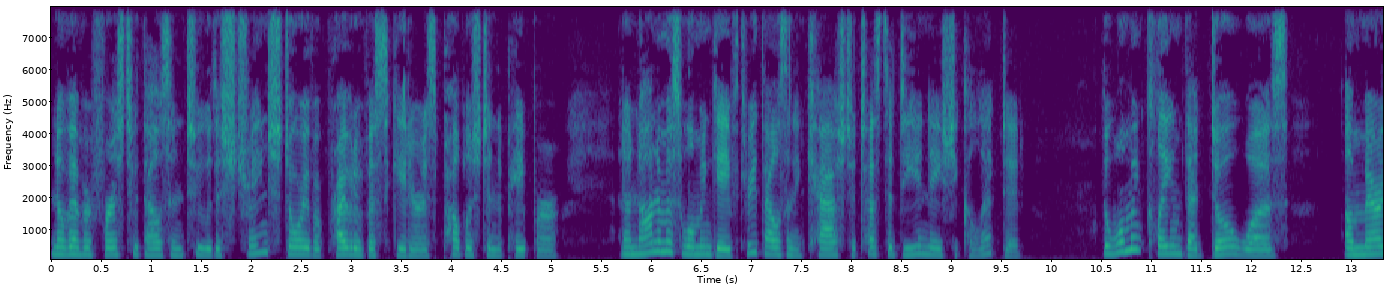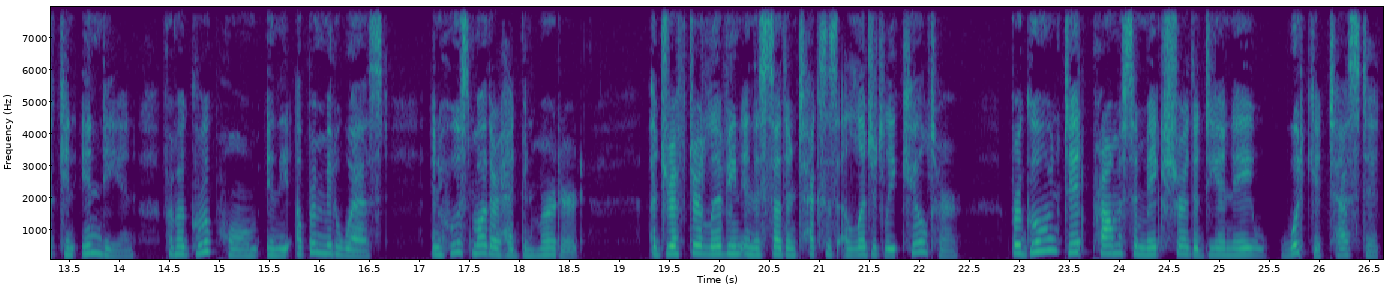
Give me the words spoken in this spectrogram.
November 1, 2002, the strange story of a private investigator is published in the paper. An anonymous woman gave 3000 in cash to test the DNA she collected. The woman claimed that Doe was American Indian from a group home in the upper Midwest and whose mother had been murdered. A drifter living in the southern Texas allegedly killed her. Burgoon did promise to make sure the DNA would get tested.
